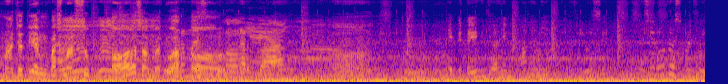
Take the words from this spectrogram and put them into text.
macet tuh yang pas Hmm, masuk hmm. tol sama keluar Keluar tol. tol. Bener ya. bang. Oh, gitu. Eh, ini jalannya mana nih? Lurus ya? Masih lurus masih.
